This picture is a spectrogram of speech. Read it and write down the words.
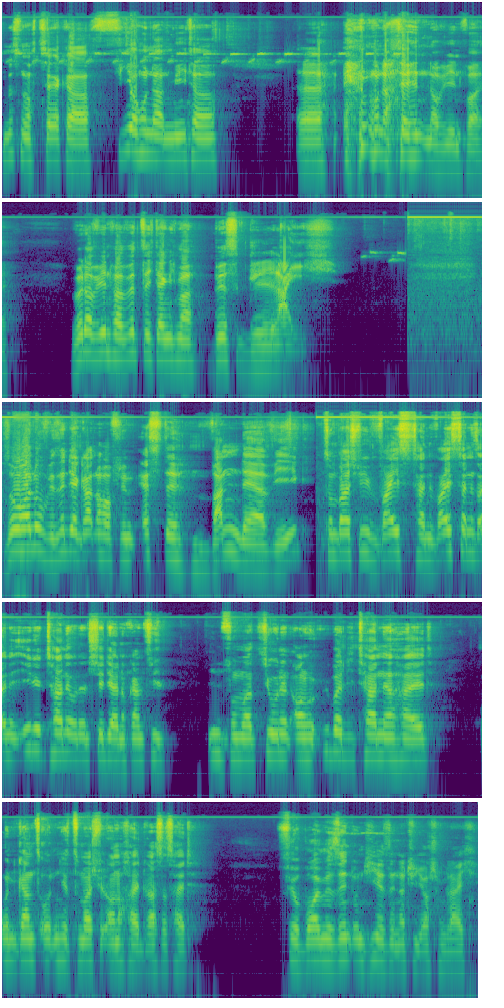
müssen noch circa 400 Meter äh, irgendwo nach da hinten auf jeden Fall. Wird auf jeden Fall witzig, denke ich mal. Bis gleich. So, hallo, wir sind ja gerade noch auf dem Este Wanderweg. Zum Beispiel Weißtanne. Weißtanne ist eine Edeltanne und dann steht ja noch ganz viel Informationen auch über die Tanne halt. Und ganz unten hier zum Beispiel auch noch halt, was das halt für Bäume sind. Und hier sind natürlich auch schon gleich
